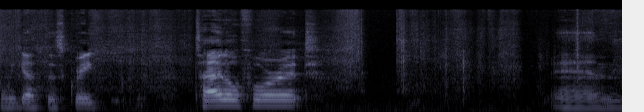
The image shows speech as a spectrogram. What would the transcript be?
And we got this great title for it. And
